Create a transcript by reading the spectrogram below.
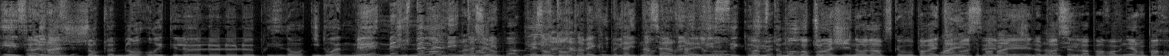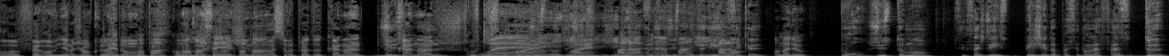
Et c'est Euh, dommage, là, Jean-Claude Blanc aurait été le, le, le, le président idoine. Mais, Mais, même, même, justement, même à l'époque. oui, Maison Tente avec peut-être Nasser justement, pourquoi tu- pas un Ginola Parce que vous parlez Ouais, du c'est pas mal, mais les le passé aussi. ne va pas revenir. On va pas faire revenir Jean-Claude Ouais, Blanc. pourquoi pas, comme à Marseille avec. Ginola sur le plateau de Canal, de Juste- Canal je trouve qu'il serait pas juste. Alors, juste pour justement, c'est ça que je dis, PSG doit passer dans la phase 2.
